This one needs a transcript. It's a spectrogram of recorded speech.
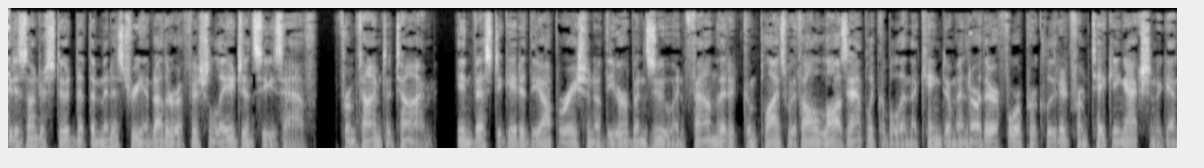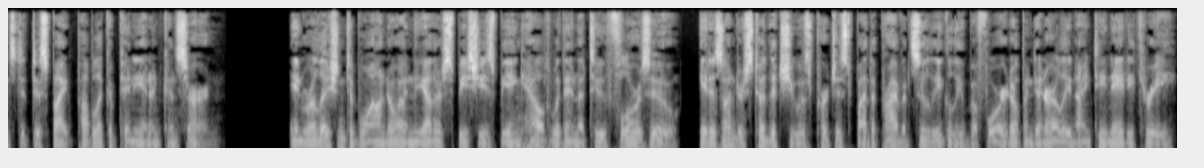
It is understood that the ministry and other official agencies have, from time to time, investigated the operation of the urban zoo and found that it complies with all laws applicable in the kingdom and are therefore precluded from taking action against it despite public opinion and concern. In relation to Bua Noi and the other species being held within the two-floor zoo, it is understood that she was purchased by the private zoo legally before it opened in early 1983,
